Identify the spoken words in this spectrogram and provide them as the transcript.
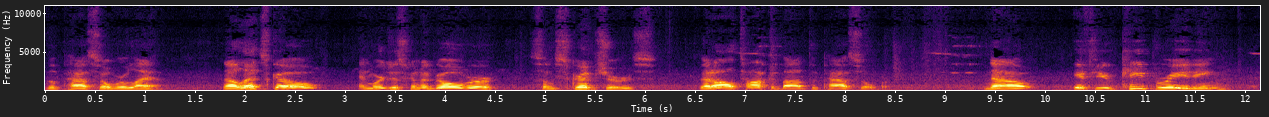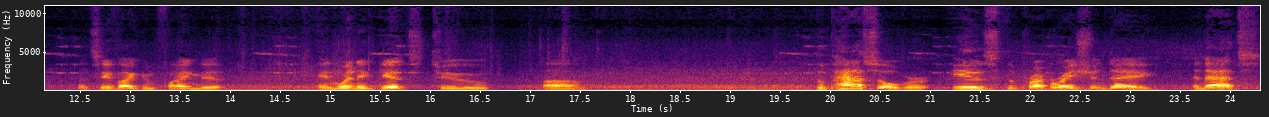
the Passover lamb. Now let's go, and we're just going to go over some scriptures that all talk about the Passover. Now, if you keep reading, let's see if I can find it. And when it gets to um, the Passover is the preparation day, and that's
